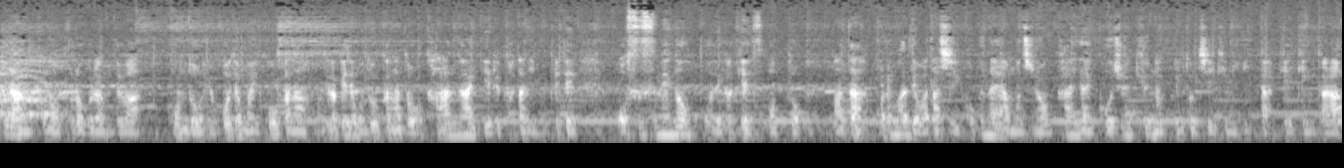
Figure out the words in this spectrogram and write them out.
普段このプログラムでは今度旅行でも行こうかなお出かけでもどうかなと考えている方に向けておすすめのお出かけスポットまたこれまで私国内はもちろん海外59の国と地域に行った経験から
